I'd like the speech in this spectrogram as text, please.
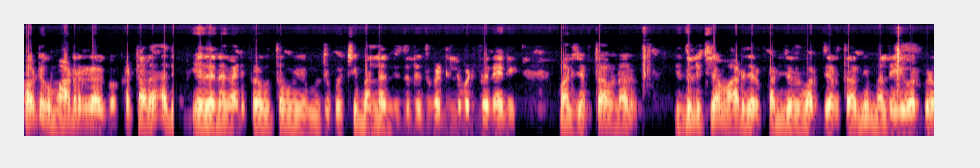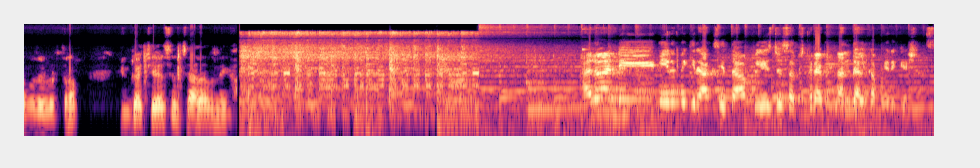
కాబట్టి ఒక మోడర్న్గా కట్టాలా? అది ఏదైనా కానీ ప్రభుత్వం ముందుకు వచ్చి మళ్ళీ నిధులు ఎందుకంటే నిలబడిపోయినాయని వాళ్ళు చెప్తా ఉన్నారు. నిధులు ఇచ్చినాం ఆడ జరు పని జరుగు వర్క్ జరుగుతుంది. మళ్ళీ ఈ వర్క్ కూడా మొదలు పెడుతున్నాం. ఇంకా చేయాల్సిన చాలా ఉంది హలో అండి నేను మీకు Rakshitha please to subscribe Nandyala communications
